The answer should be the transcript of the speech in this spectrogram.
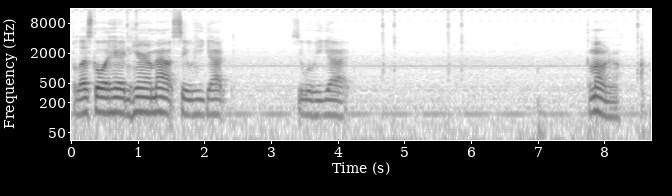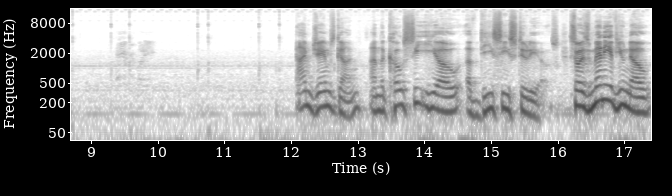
But let's go ahead and hear him out, see what he got, see what he got. Come on now. I'm James Gunn. I'm the co CEO of DC Studios. So, as many of you know,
